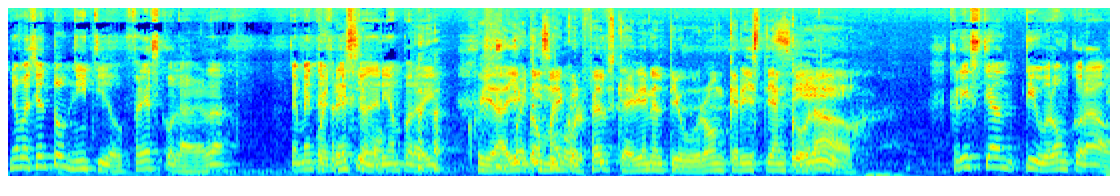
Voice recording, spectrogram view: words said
yo me siento nítido, fresco, la verdad. De mente Buenísimo. fresca, dirían por ahí. Cuidadito Buenísimo. Michael Phelps, que ahí viene el tiburón Cristian Sí. Corado. Cristian Tiburón Corado.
